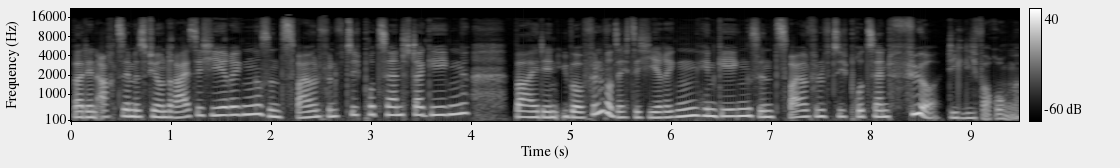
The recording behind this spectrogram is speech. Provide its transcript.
Bei den 18- bis 34-Jährigen sind 52 Prozent dagegen. Bei den über 65-Jährigen hingegen sind 52 Prozent für die Lieferung.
